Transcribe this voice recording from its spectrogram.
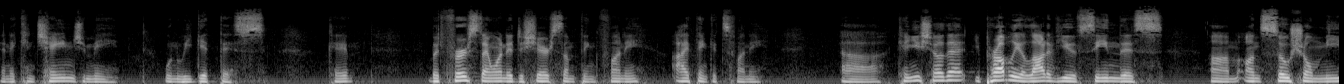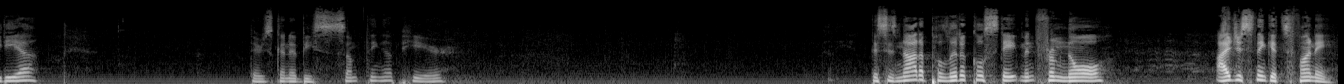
and it can change me when we get this. Okay? But first, I wanted to share something funny. I think it's funny. Uh, can you show that? You probably a lot of you have seen this um, on social media. There's going to be something up here. This is not a political statement from Noel. I just think it's funny.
